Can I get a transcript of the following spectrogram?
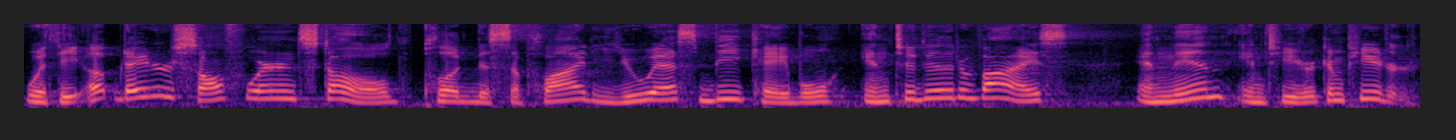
With the updater software installed, plug the supplied USB cable into the device and then into your computer.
